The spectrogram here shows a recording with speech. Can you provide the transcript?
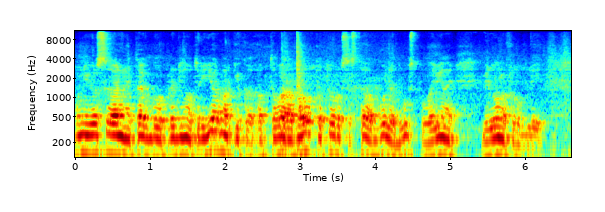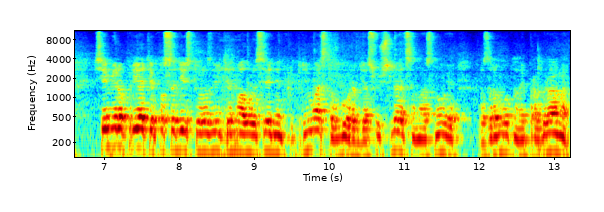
универсальные, так было проведено три ярмарки, от товарооборот которых составил более 2,5 миллионов рублей. Все мероприятия по содействию развитию малого и среднего предпринимательства в городе осуществляются на основе разработанной программы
